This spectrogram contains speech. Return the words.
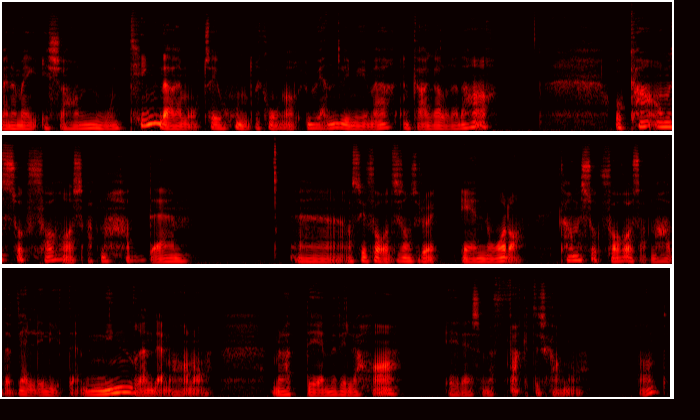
Men om jeg ikke har noen ting derimot, så er jo 100 kroner uendelig mye mer enn hva jeg allerede har. Og hva om vi så for oss at vi hadde eh, Altså i forhold til sånn som du er nå, da. Hva om vi så for oss at vi hadde veldig lite, mindre enn det vi har nå, men at det vi ville ha, er det som vi faktisk har nå? Sant?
